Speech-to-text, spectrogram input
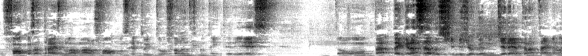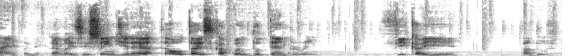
o Falcons atrás do Lamar, o Falcons retweetou falando que não tem interesse. Então tá, tá engraçado os times jogando em direta na timeline também. É, mas isso é indireta ou tá escapando do tempering? Fica aí a dúvida.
